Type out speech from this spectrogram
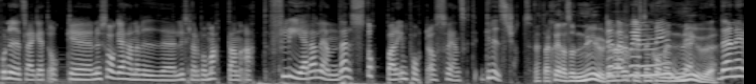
på nyhetsläget och eh, nu såg jag här när vi eh, lyssnade på mattan att flera länder stoppar import av svenskt griskött. Detta sker alltså nu. Den här uppgiften kommer nu. Den är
